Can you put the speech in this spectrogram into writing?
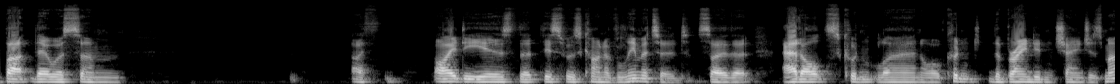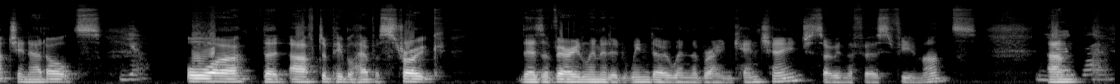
but there were some uh, ideas that this was kind of limited so that adults couldn't learn or couldn't the brain didn't change as much in adults. Yeah. Or that after people have a stroke there's a very limited window when the brain can change so in the first few months. Yeah, um, right.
